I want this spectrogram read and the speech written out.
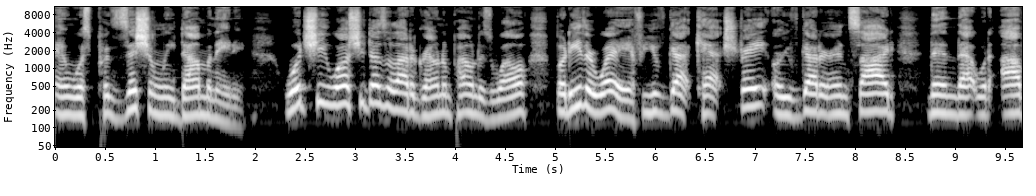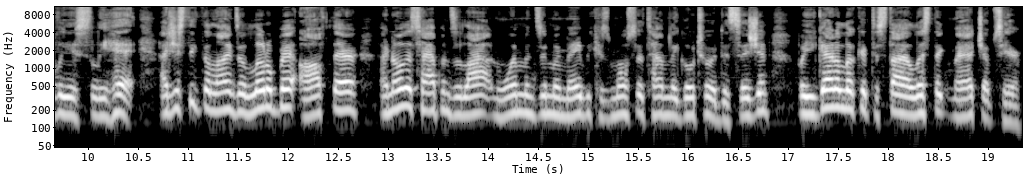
and was positionally dominating. Would she? Well, she does a lot of ground and pound as well. But either way, if you've got Cat straight or you've got her inside, then that would obviously hit. I just think the line's a little bit off there. I know this happens a lot in women's MMA because most of the time they go to a decision, but you got to look at the stylistic matchups here.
